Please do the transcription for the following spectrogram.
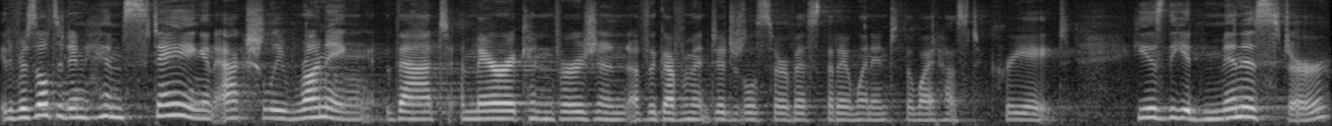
It resulted in him staying and actually running that American version of the government digital service that I went into the White House to create. He is the administrator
